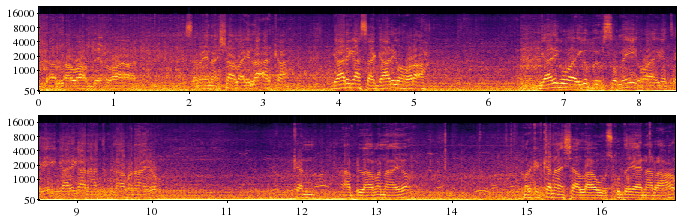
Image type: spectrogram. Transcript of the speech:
insha allah waa bi- waa sameynaa. Insha allah ilaa arka. Gaarigaasaa gaariga hore ah. Gaariga waa iga buuxsamay waa iga tagay gaarigaana hadda bilaabanayo kan aa bilaabanayo marka kana insha allah isku daya inaan raaco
